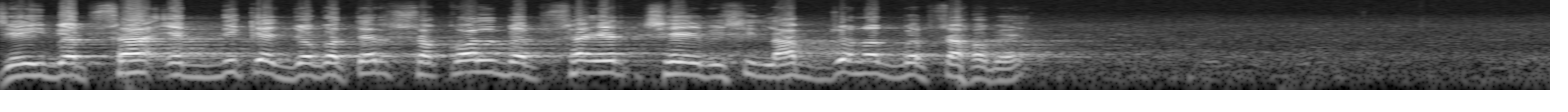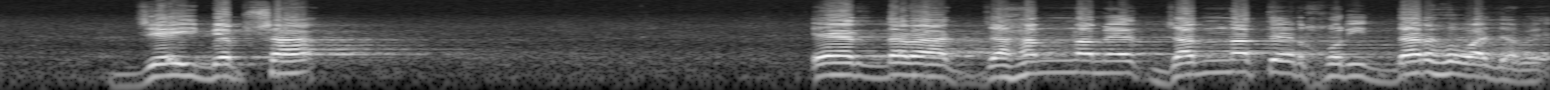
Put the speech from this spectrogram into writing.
যেই ব্যবসা একদিকে জগতের সকল ব্যবসায়ের চেয়ে বেশি লাভজনক ব্যবসা হবে, যেই ব্যবসা এর দ্বারা জাহান্নামের জান্নাতের খরিদ্দার হওয়া যাবে।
